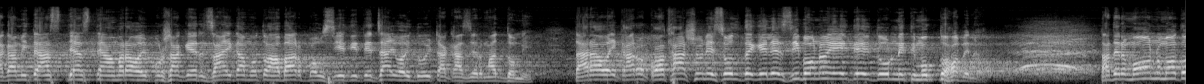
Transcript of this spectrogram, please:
আগামীতে আস্তে আস্তে আমরা ওই পোশাকের জায়গা মতো আবার পৌঁছিয়ে দিতে চাই ওই দুইটা কাজের মাধ্যমে। তারা ওই কারও কথা শুনে চলতে গেলে জীবনও এই দেশ দুর্নীতি মুক্ত হবে না। তাদের মন মতো,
